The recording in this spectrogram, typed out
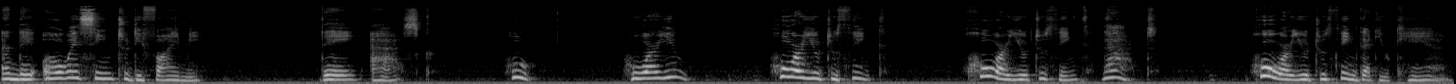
and they always seem to defy me. They ask, Who? Who are you? Who are you to think? Who are you to think that? Who are you to think that you can?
